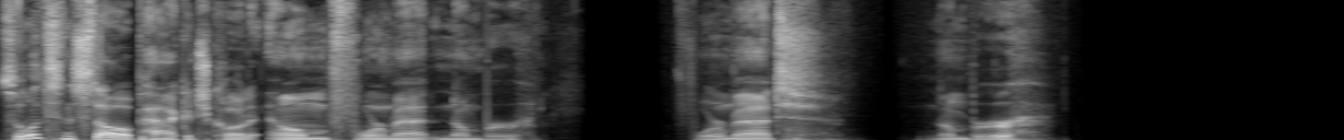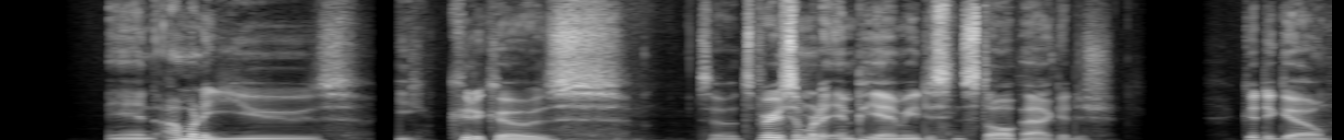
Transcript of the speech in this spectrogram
So let's install a package called Elm format number. Format number. And I'm going to use cuducos. So it's very similar to NPM. You just install a package. Good to go.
